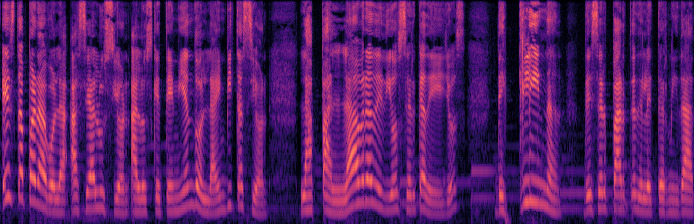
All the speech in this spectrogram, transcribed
Esta parábola hace alusión a los que teniendo la invitación, la palabra de Dios cerca de ellos, declinan de ser parte de la eternidad,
